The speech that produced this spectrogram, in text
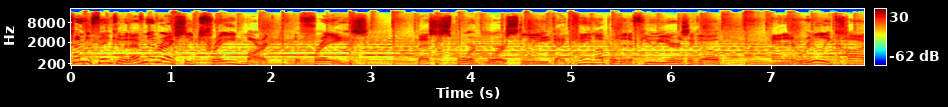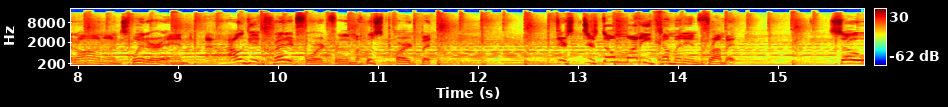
come to think of it, I've never actually trademarked the phrase best sport, worst league. I came up with it a few years ago and it really caught on on Twitter, and I'll get credit for it for the most part, but there's, there's no money coming in from it. So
